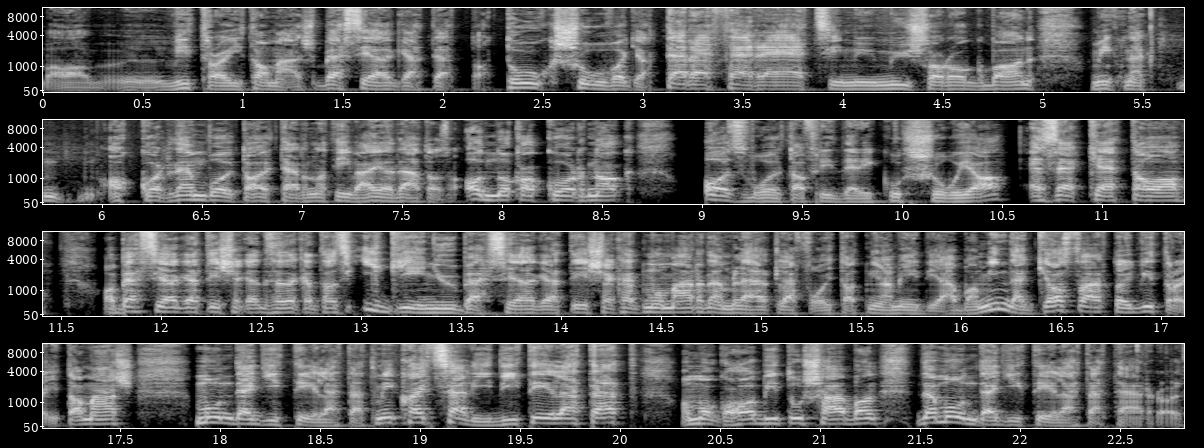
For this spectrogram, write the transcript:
a Vitrai Tamás beszélgetett a Talk Show vagy a Terefere című műsorokban, amiknek akkor nem volt alternatívája, de hát az annak a kornak az volt a Friderikus sója. Ezeket a, a beszélgetéseket, ezeket az igényű beszélgetéseket ma már nem lehet lefolytatni a médiában. Mindenki azt várta, hogy Vitrai Tamás mond egy ítéletet, még ha egy szelíd ítéletet a maga habitusában, de mond egy ítéletet erről.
